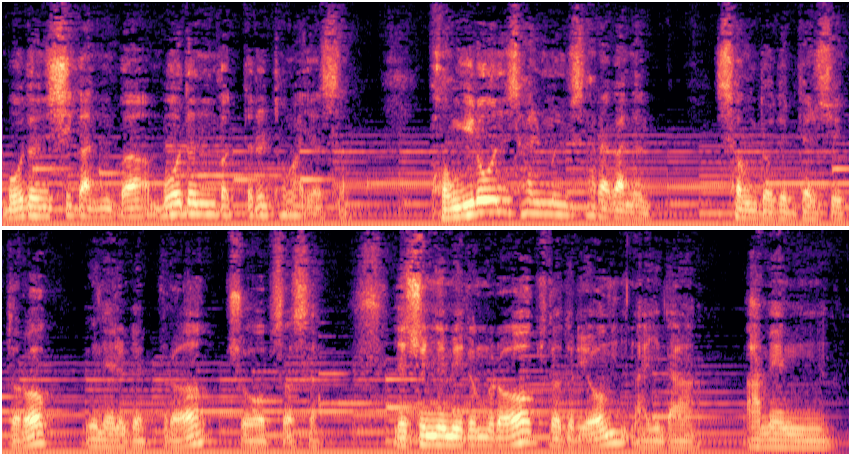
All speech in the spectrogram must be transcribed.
모든 시간과 모든 것들을 통하여서 공의로운 삶을 살아가는 성도들이 될 수 있도록 은혜를 베풀어 주옵소서. 예수님 이름으로 기도드리옵나이다. 아멘.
